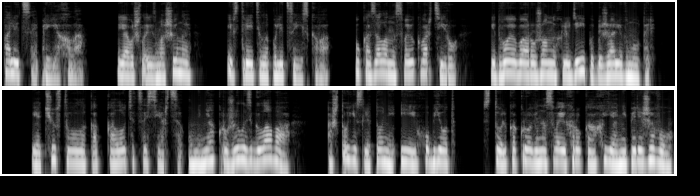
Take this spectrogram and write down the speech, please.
Полиция приехала. Я вышла из машины и встретила полицейского, указала на свою квартиру, и двое вооруженных людей побежали внутрь. Я чувствовала, как колотится сердце, у меня кружилась голова. А что, если Тони и их убьет? Столько крови на своих руках я не переживу.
